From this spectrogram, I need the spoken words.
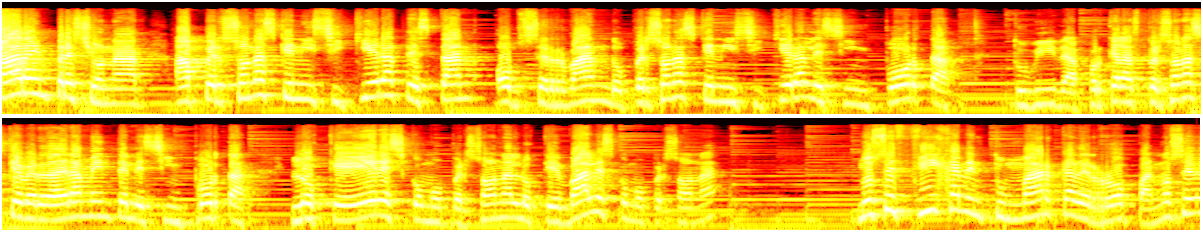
para impresionar a personas que ni siquiera te están observando, personas que ni siquiera les importa tu vida, porque a las personas que verdaderamente les importa lo que eres como persona, lo que vales como persona, no se fijan en tu marca de ropa, no se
